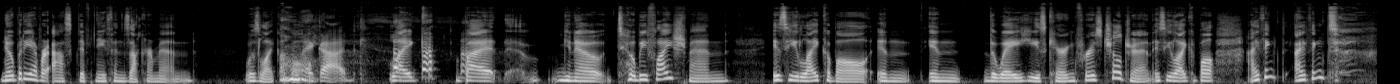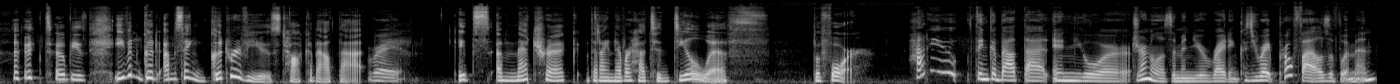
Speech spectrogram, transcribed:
Nobody ever asked if Nathan Zuckerman was oh likable. Oh my god. like, but you know, Toby Fleishman, is he likable in in the way he's caring for his children? Is he likable? I think I think I think Toby's even good. I'm saying good reviews talk about that. Right. it's a metric that I never had to deal with before. How do you think about that in your journalism and your writing? Because you write profiles of women.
